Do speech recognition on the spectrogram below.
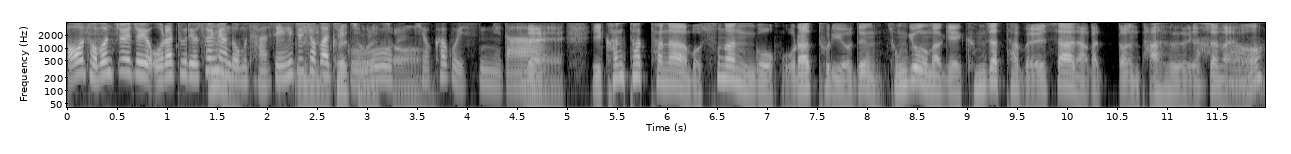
어, 저번 주에 저희 오라토리오 설명 음. 너무 자세히 해주셔가지고 음, 그렇죠, 그렇죠. 기억하고 있습니다. 네, 이 칸타타나 뭐 순환곡, 오라토리오 등 종교 음악의 금자탑을 쌓아 나갔던 바흐였잖아요. 어허.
